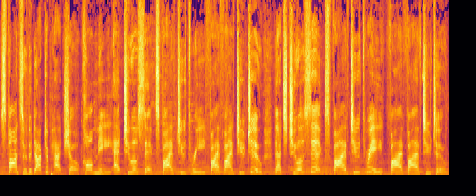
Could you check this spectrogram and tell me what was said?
Sponsor the Dr. Pat Show. Call me at 206 523 5522. That's 206 523 5522.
